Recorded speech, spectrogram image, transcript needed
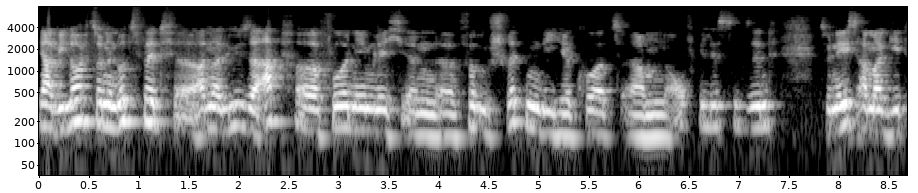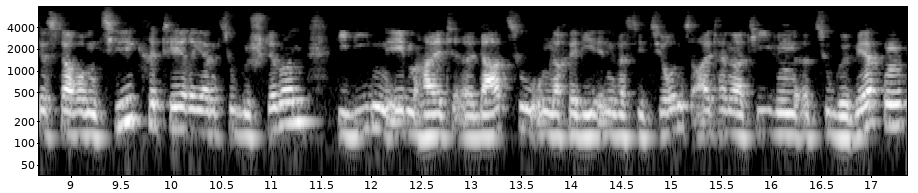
Ja, wie läuft so eine Nutzwertanalyse ab? Äh, vornehmlich in äh, fünf Schritten, die hier kurz ähm, aufgelistet sind. Zunächst einmal geht es darum, Zielkriterien zu bestimmen. Die dienen eben halt äh, dazu, um nachher die Investitionsalternativen zu bewerten.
